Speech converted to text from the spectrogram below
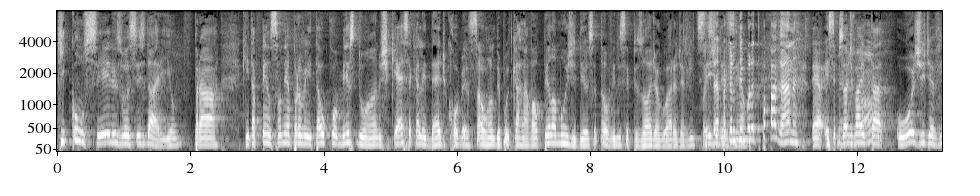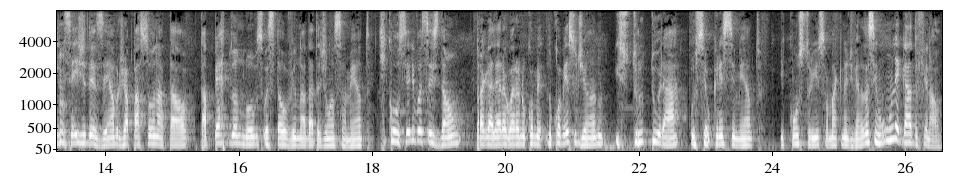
Que conselhos vocês dariam para quem tá pensando em aproveitar o começo do ano, esquece aquela ideia de começar o ano depois do carnaval, pelo amor de Deus, você tá ouvindo esse episódio agora, dia 26 Pois de é, porque não tem dezembro. boleto pra pagar, né? É, esse episódio vai estar irmão. hoje, dia 26 de dezembro, já passou o Natal, tá perto do ano novo se você tá ouvindo na data de lançamento. Que conselho vocês dão pra galera agora no, come- no começo de ano estruturar o seu crescimento e construir sua máquina de vendas? Assim, um legado final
